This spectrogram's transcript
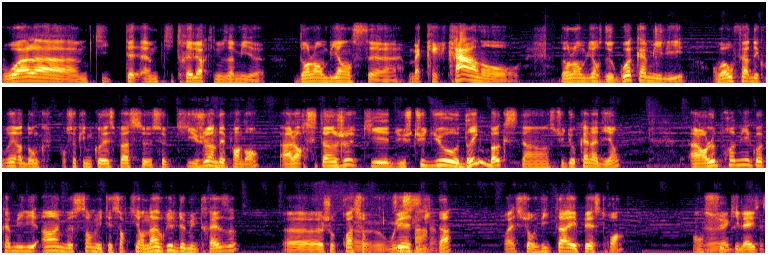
Voilà, un petit, un petit trailer qui nous a mis euh, dans l'ambiance euh, dans l'ambiance de Guacamole. On va vous faire découvrir donc, pour ceux qui ne connaissent pas, ce, ce petit jeu indépendant. Alors, c'est un jeu qui est du studio Drinkbox, c'est un studio canadien. Alors, le premier Guacamole 1, il me semble, était sorti en avril 2013. Euh, je crois sur oui, PS ça. Vita. Ouais, sur Vita et PS3. Ensuite, il a été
